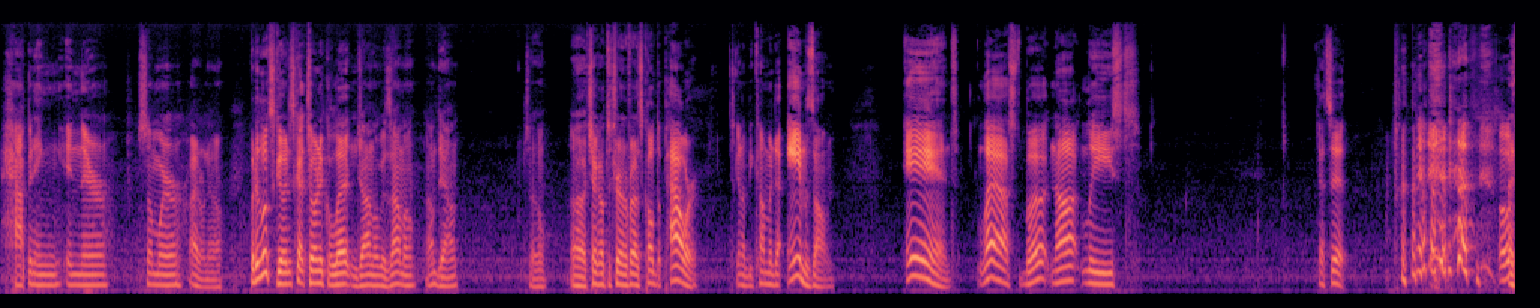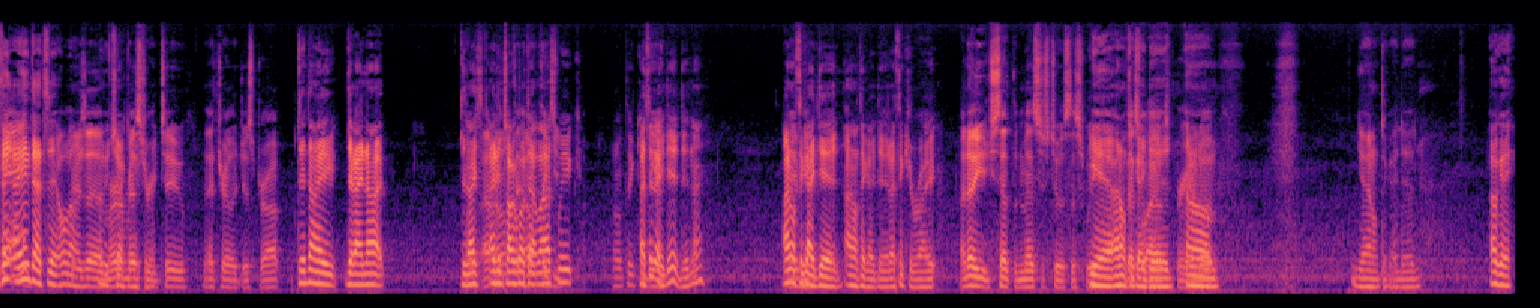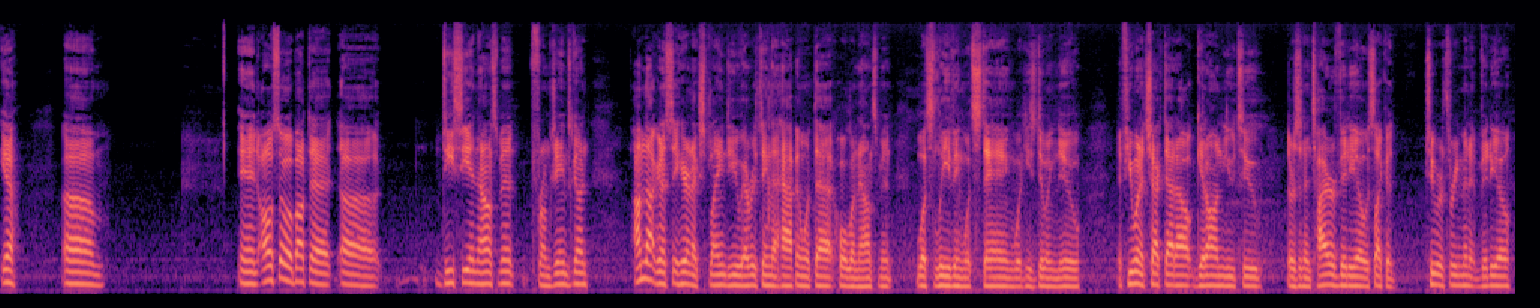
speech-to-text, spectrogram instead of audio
happening in there somewhere. I don't know. But it looks good. It's got Toni Collette and John Leguizamo. I'm down. So uh, check out the trailer for that. It's called The Power. It's going to be coming to Amazon. And last but not least, that's it. Okay. I think I think that's it. Hold on. There's a murder check mystery mystery. too. That trailer just dropped. Didn't I? Did I not? Did I? I, I didn't talk thi- about that last you- week. I don't think. I you think I did, didn't I? I don't think I did. I don't think I did. I think you're right. I know you sent the message to us this week. Yeah, I don't That's think I why was did. bringing it um, yeah, I don't think I did. Okay, yeah. Um, and also about that uh, DC announcement from James Gunn. I'm not going to sit here and explain to you everything that happened with that whole announcement. What's leaving, what's staying, what he's doing new. If you want to check that out, get on YouTube. There's an entire video. It's like a two or three minute video.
